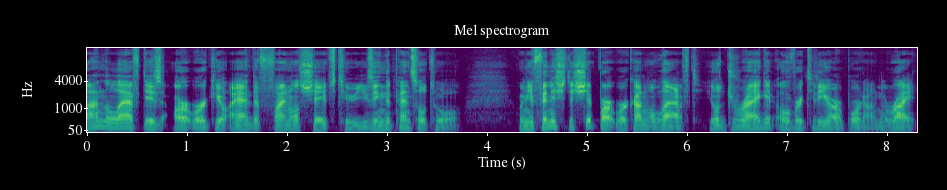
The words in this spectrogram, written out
On the left is artwork you'll add the final shapes to using the pencil tool. When you finish the ship artwork on the left, you'll drag it over to the artboard on the right.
